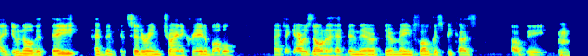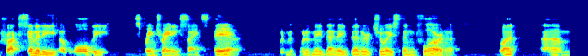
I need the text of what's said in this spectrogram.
I do know that they had been considering trying to create a bubble. I think Arizona had been their their main focus because of the proximity of all the spring training sites there would, would have made that a better choice than Florida. But um,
